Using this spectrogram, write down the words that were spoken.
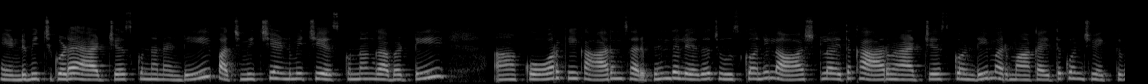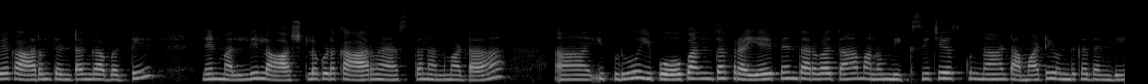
ఎండుమిర్చి కూడా యాడ్ చేసుకున్నానండి. పచ్చిమిర్చి, ఎండుమిర్చి వేసుకున్నాం కాబట్టి కూరకి కారం సరిపోయిందో లేదో చూసుకొని లాస్ట్‌లో అయితే కారం యాడ్ చేసుకోండి. మరి మాకైతే కొంచెం ఎక్కువే కారం తింటాం కాబట్టి నేను మళ్ళీ లాస్ట్‌లో కూడా కారం వేస్తాను అనమాట ఇప్పుడు ఈ పోపు అంతా ఫ్రై అయిపోయిన తర్వాత మనం మిక్సీ చేసుకున్న టమాటీ ఉంది కదండీ!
